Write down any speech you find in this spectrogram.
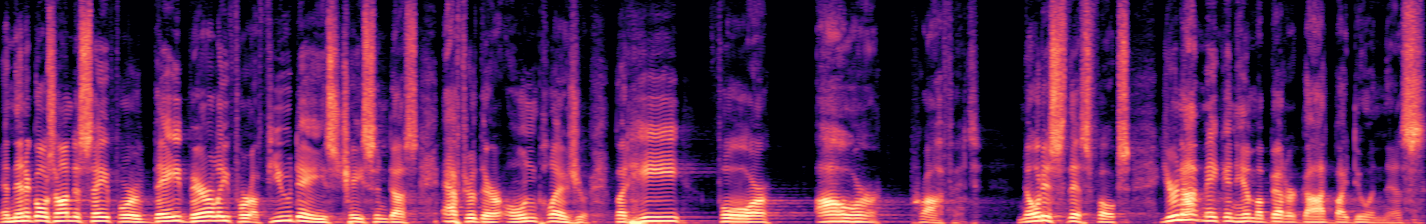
And then it goes on to say, For they verily for a few days chastened us after their own pleasure, but he for our profit. Notice this, folks. You're not making him a better God by doing this.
